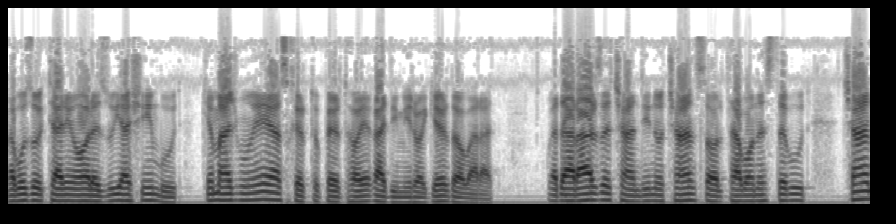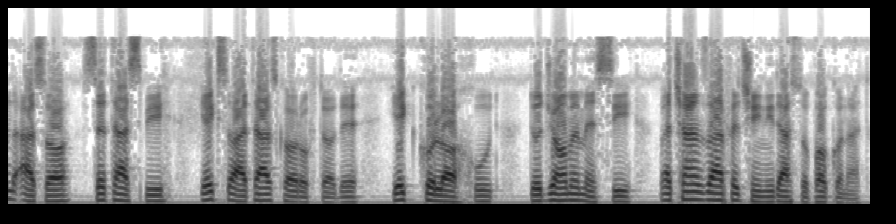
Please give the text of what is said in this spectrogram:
و بزرگترین آرزویش این بود که مجموعه از خرت های قدیمی را گرد آورد و در عرض چندین و چند سال توانسته بود چند عصا، سه تسبیح، یک ساعته از کار افتاده، یک کلاه خود، دو جام مسی و چند ظرف چینی دست و پا کند.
